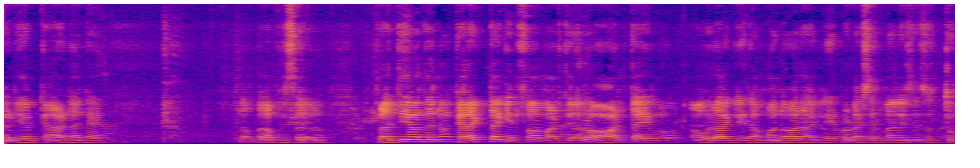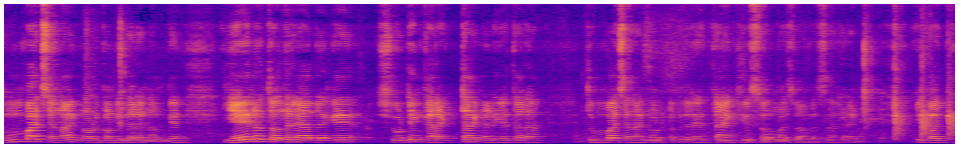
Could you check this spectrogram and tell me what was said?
ನಡೆಯೋಕ್ಕೆ ಕಾರಣನೇ ನಮ್ಮ ಬಾಬು ಸರ್. ಪ್ರತಿಯೊಂದನ್ನು ಕರೆಕ್ಟಾಗಿ ಇನ್ಫಾರ್ಮ್ ಮಾಡ್ತಿರೋರು ಆನ್ ಟೈಮು ಅವರಾಗ್ಲಿ ನಮ್ಮ ಮನೋರ್ ಆಗಲಿ ಪ್ರೊಡಕ್ಷನ್ ಮ್ಯಾನೇಜರ್ಸು ತುಂಬ ಚೆನ್ನಾಗಿ ನೋಡ್ಕೊಂಡಿದ್ದಾರೆ ನಮಗೆ. ಏನು ತೊಂದರೆ ಆದಾಗೆ ಶೂಟಿಂಗ್ ಕರೆಕ್ಟಾಗಿ ನಡೆಯೋ ಥರ ತುಂಬ ಚೆನ್ನಾಗಿ ನೋಡ್ಕೊಂಡಿದ್ದಾರೆ. Thank you so much Babu sir ಇವತ್ತು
